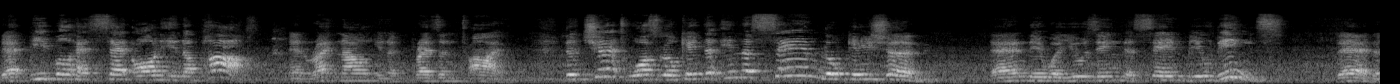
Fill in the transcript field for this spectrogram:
that people had sat on in the past and right now in the present time. The church was located in the same location and they were using the same buildings. There, the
